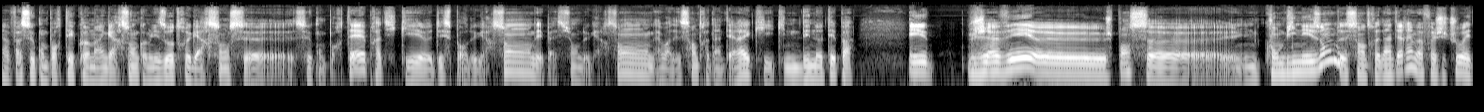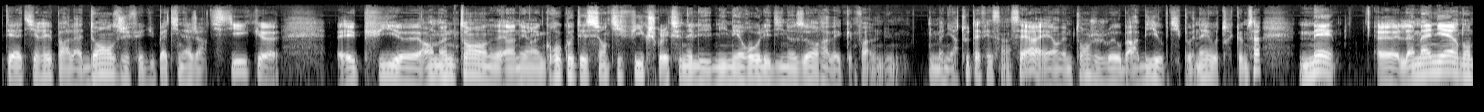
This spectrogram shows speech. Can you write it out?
enfin se comporter comme un garçon, comme les autres garçons se, comportaient, pratiquer euh, des sports de garçons, des passions de garçons, avoir des centres d'intérêt qui, ne dénotaient pas. Et j'avais, euh, je pense, euh, une combinaison de centres d'intérêt. Ma foi, j'ai toujours été attiré par la danse, j'ai fait du patinage artistique. et puis, en même temps, on a un gros côté scientifique. Je collectionnais les minéraux, les dinosaures, avec, enfin, d'une manière tout à fait sincère. Et en même temps, je jouais au Barbie, au petit poney, aux trucs comme ça. Mais euh, la manière dont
